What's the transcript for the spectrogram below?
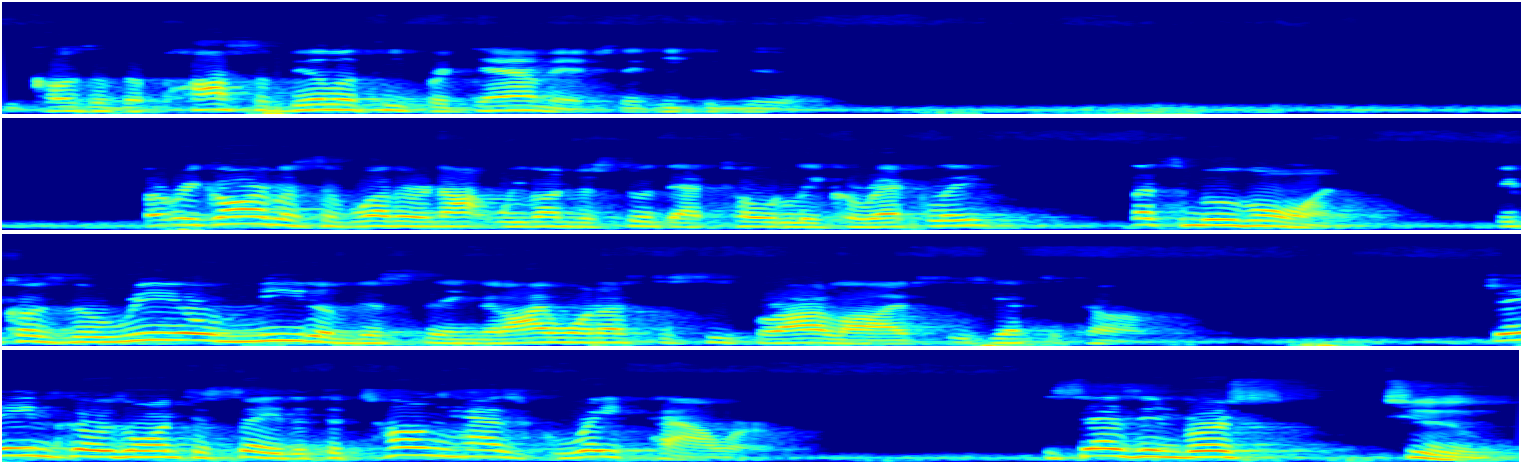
because of the possibility for damage that he can do. But regardless of whether or not we've understood that totally correctly, let's move on. Because the real meat of this thing that I want us to see for our lives is yet to come. James goes on to say that the tongue has great power. He says in verse 2,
